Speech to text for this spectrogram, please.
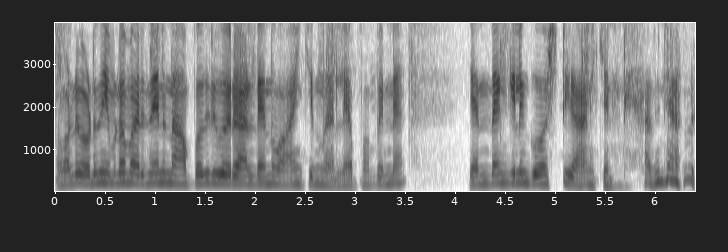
നമ്മൾ ഇവിടെ നിന്ന് ഇവിടെ വരുന്നതിന് നാൽപ്പത് രൂപ ഒരാളുടെ നിന്ന് വാങ്ങിക്കുന്നതല്ലേ? അപ്പം പിന്നെ എന്തെങ്കിലും ഗോഷ്ടി കാണിക്കണ്ടേ? അതിനത്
